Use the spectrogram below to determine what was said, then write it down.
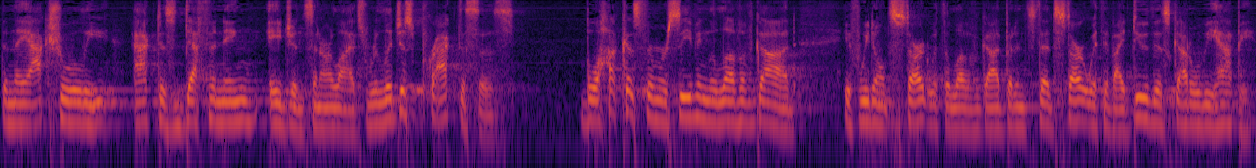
then they actually act as deafening agents in our lives. Religious practices block us from receiving the love of God if we don't start with the love of God, but instead start with, if I do this, God will be happy.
